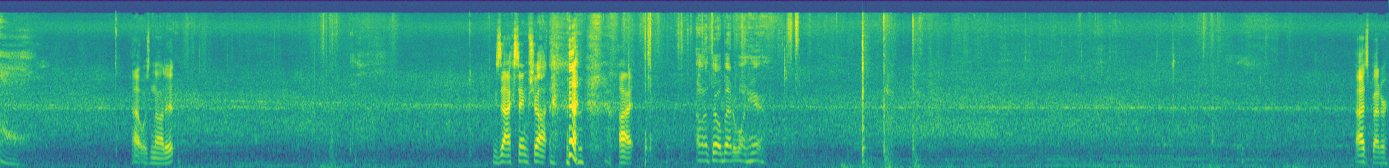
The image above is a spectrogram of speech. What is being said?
Oh, that was not it. Exact same shot. All right, I'm gonna throw a better one here. That's better.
